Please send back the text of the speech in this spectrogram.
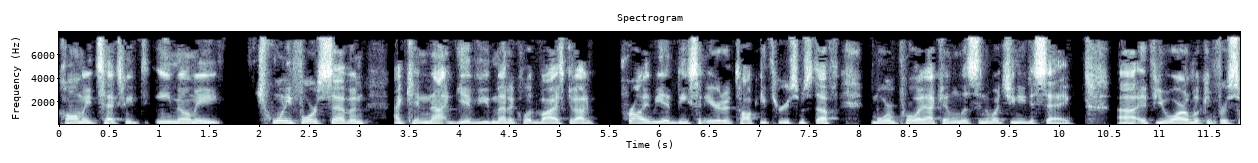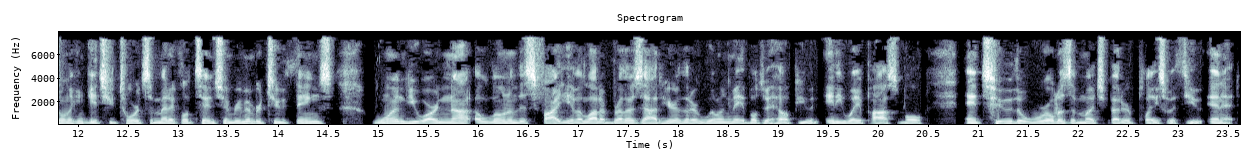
call me, text me, email me, 24 7. I cannot give you medical advice because I'd probably be a decent ear to talk you through some stuff. More importantly, I can listen to what you need to say. Uh, if you are looking for someone that can get you towards some medical attention, remember two things. One, you are not alone in this fight. You have a lot of brothers out here that are willing and able to help you in any way possible. And two, the world is a much better place with you in it.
